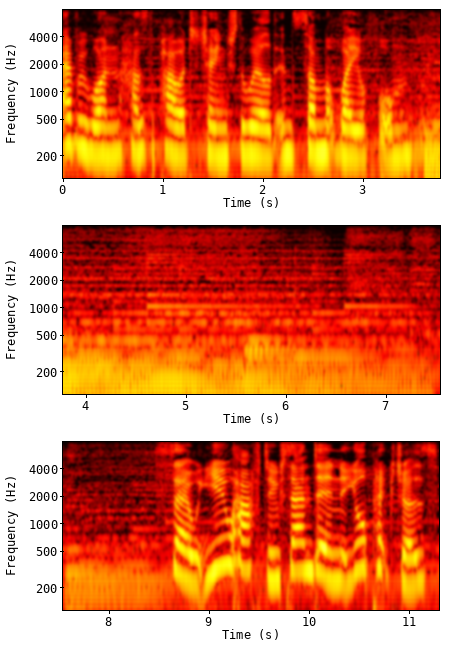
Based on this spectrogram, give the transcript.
Everyone has the power to change the world in some way or form. So, you have to send in your pictures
